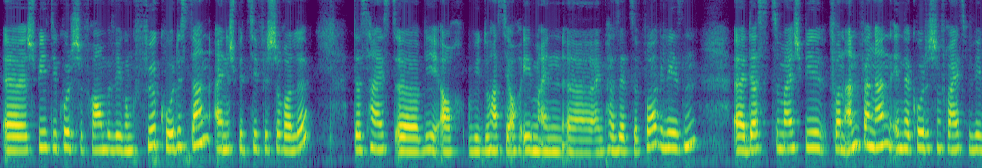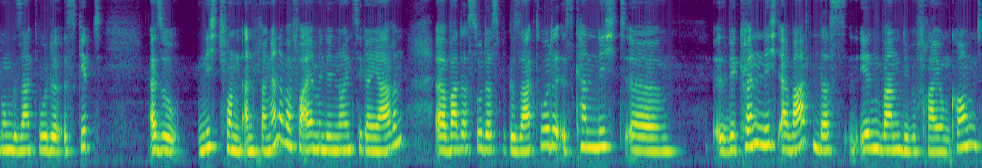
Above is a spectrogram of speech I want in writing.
äh, spielt die kurdische Frauenbewegung für Kurdistan eine spezifische Rolle. Das heißt, äh, wie auch, wie du hast ja auch eben ein, äh, ein paar Sätze vorgelesen, äh, dass zum Beispiel von Anfang an in der kurdischen Freiheitsbewegung gesagt wurde, es gibt also nicht von Anfang an, aber vor allem in den 90er Jahren war das so, dass gesagt wurde, es kann nicht wir können nicht erwarten, dass irgendwann die Befreiung kommt,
